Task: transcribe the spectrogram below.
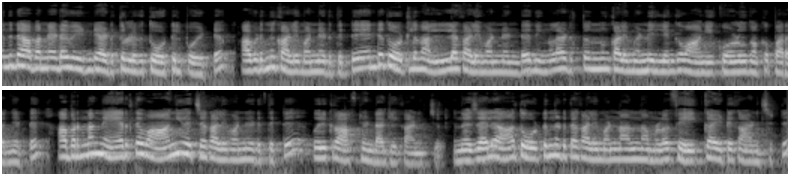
എന്നിട്ട് അപർണയുടെ വീടിന്റെ അടുത്തുള്ളൊരു തോട്ടിൽ പോയിട്ട് അവിടുന്ന് കളിമണ്ണ് എടുത്തിട്ട് എന്റെ തോട്ടിൽ നല്ല കളിമണ്ണുണ്ട്. നിങ്ങളടുത്തൊന്നും കളിമണ്ണ് ഇല്ലെങ്കിൽ വാങ്ങിക്കോളൂ എന്നൊക്കെ പറഞ്ഞിട്ട് അപർണ നേരത്തെ വാങ്ങി വെച്ച കളിമണ്ണ് എടുത്തിട്ട് ഒരു ക്രാഫ്റ്റ് ഉണ്ടാക്കി കാണിച്ചു. എന്ന് വെച്ചാൽ ആ തോട്ടിൽ നിന്ന് എടുത്ത കളിമണ്ണാന്ന് നമ്മൾ ഫേക്ക് ആയിട്ട് കാണിച്ചിട്ട്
